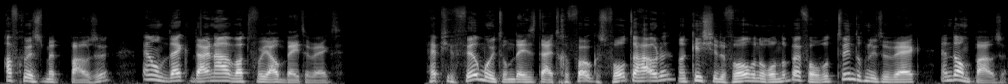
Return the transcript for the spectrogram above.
afgewisseld met pauze, en ontdek daarna wat voor jou beter werkt. Heb je veel moeite om deze tijd gefocust vol te houden, dan kies je de volgende ronde bijvoorbeeld 20 minuten werk en dan pauze.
